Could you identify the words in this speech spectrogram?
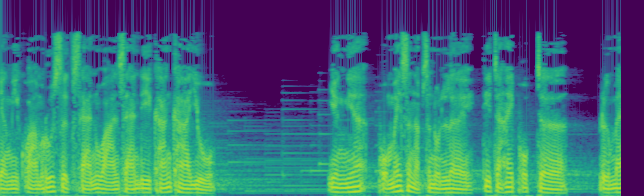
ยังมีความรู้สึกแสนหวานแสนดีค้างคาอยู่ อย่างเนี้ยผมไม่สนับสนุนเลยที่จะให้พบเจอ หรือแม้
